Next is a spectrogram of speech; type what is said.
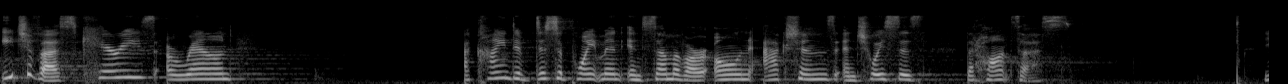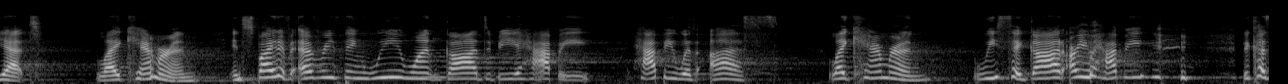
Each of us carries around a kind of disappointment in some of our own actions and choices that haunts us. Yet, like Cameron, in spite of everything, we want God to be happy, happy with us. Like Cameron, we say, God, are you happy? Because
